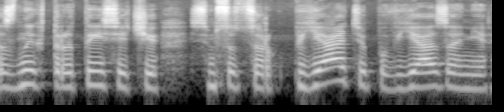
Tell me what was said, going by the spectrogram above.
З них 3745 пов'язані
